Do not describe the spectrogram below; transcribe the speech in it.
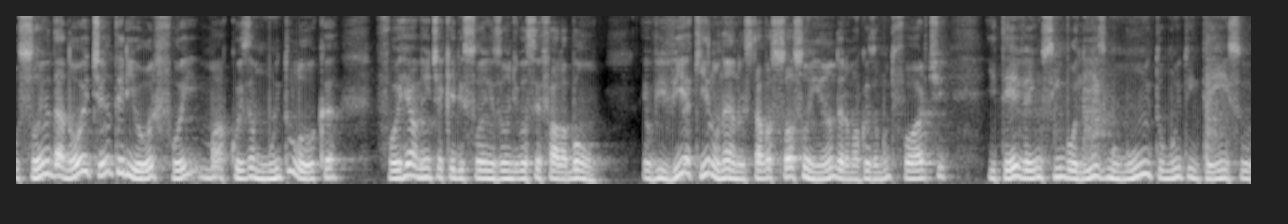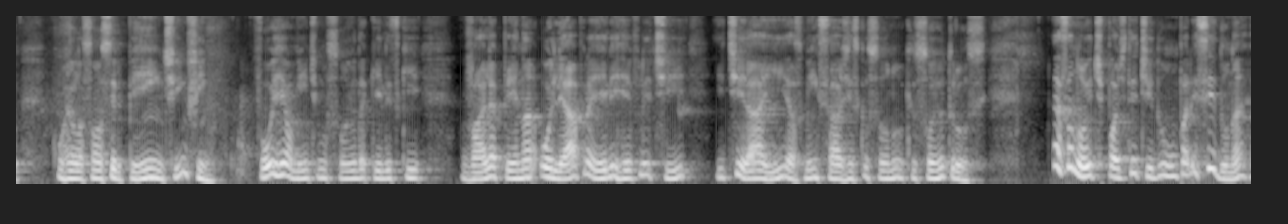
o sonho da noite anterior foi uma coisa muito louca. Foi realmente aqueles sonhos onde você fala, bom, eu vivi aquilo, né? Não estava só sonhando, era uma coisa muito forte e teve aí um simbolismo muito, muito intenso com relação à serpente, enfim, foi realmente um sonho daqueles que vale a pena olhar para ele, refletir e tirar aí as mensagens que o sonho, que o sonho trouxe. Essa noite pode ter tido um parecido, né?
